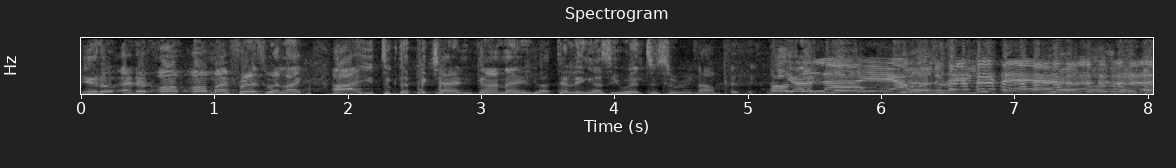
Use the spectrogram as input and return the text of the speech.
you know, and then all, all my friends were like, "Ah, you took the picture in Ghana and you are telling us you went to Suriname." I was You're like, "No, lying. I was yeah, really there. yeah, I was, like, I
